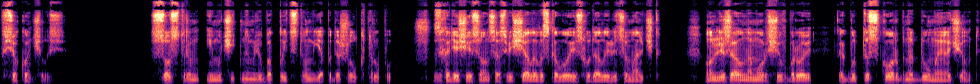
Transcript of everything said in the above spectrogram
Все кончилось. С острым и мучительным любопытством я подошел к трупу. Заходящее солнце освещало восковое и исхудалое лицо мальчика. Он лежал, наморщив брови, как будто скорбно думая о чем-то.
